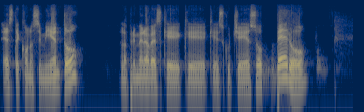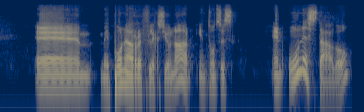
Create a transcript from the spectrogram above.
este conocimiento la primera vez que, escuché eso, pero em, me pone a reflexionar. Entonces, en un estado,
